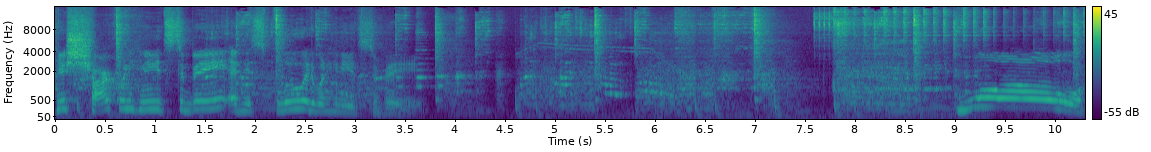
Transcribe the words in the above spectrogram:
He's sharp when he needs to be, and he's fluid when he needs to be. Whoa!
